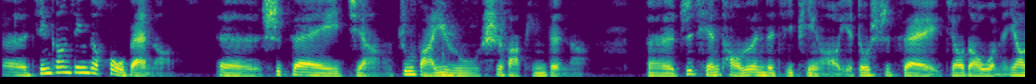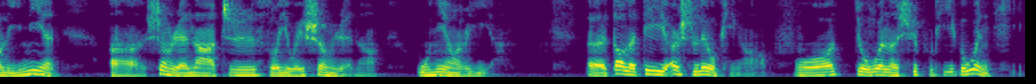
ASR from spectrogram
呃，《金刚经》的后半啊，呃，是在讲诸法一如，释法平等啊。呃，之前讨论的几品啊，也都是在教导我们要离念。呃，圣人啊，之所以为圣人啊，无念而已啊。呃，到了第二十六品啊，佛就问了须菩提一个问题：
